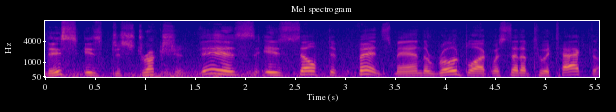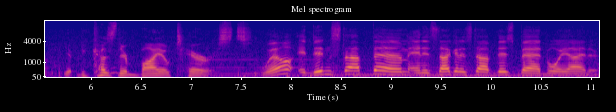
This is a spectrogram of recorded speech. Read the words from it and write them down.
This is destruction. This is self-defense, man. The roadblock was set up to attack them. Yeah, because they're bioterrorists. Well, it didn't stop them, and it's not going to stop this bad boy either.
